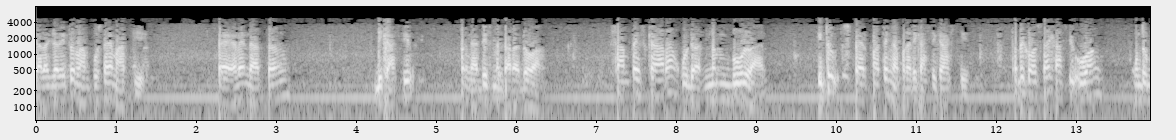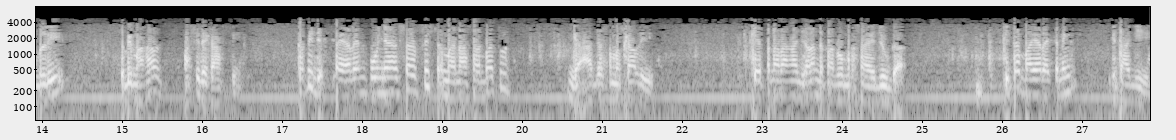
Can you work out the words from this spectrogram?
gara-gara itu lampu saya mati. PLN datang, dikasih pengganti sementara doang. Sampai sekarang udah 6 bulan, itu spare partnya nggak pernah dikasih-kasih. Tapi kalau saya kasih uang untuk beli lebih mahal, pasti dikasih. Tapi di, PLN punya service sama nasabah tuh nggak ada sama sekali. Kayak penerangan jalan depan rumah saya juga. Kita bayar rekening ditagih.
